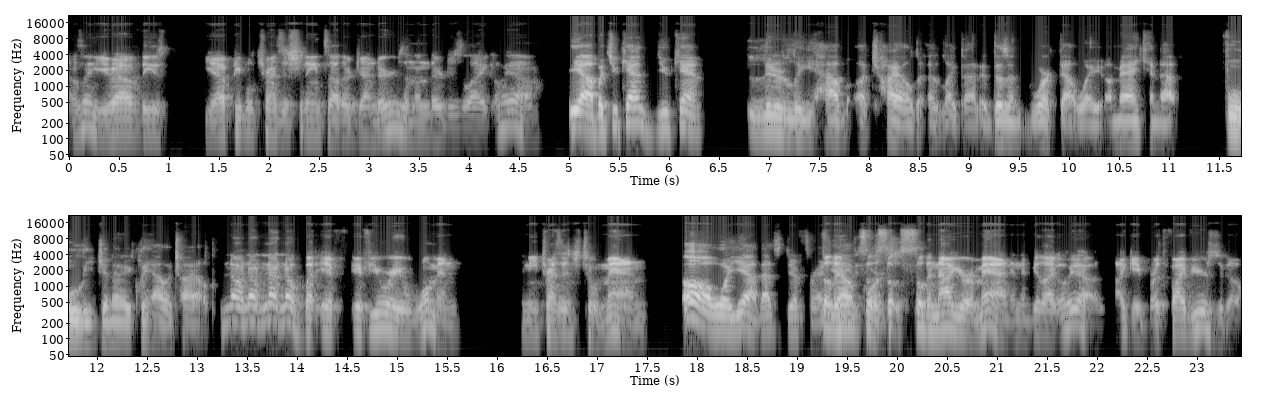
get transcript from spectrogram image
I was thinking, you have these, you have people transitioning to other genders, and then they're just like, oh yeah, Yeah, but you can't you can't literally have a child uh, like that. It doesn't work that way. A man cannot fully genetically have a child. no, no, no, no. But if if you were a woman and he transition to a man, Oh well, yeah, that's different. so yeah, then of so, course. so so then now you're a man, and they'd be like, oh yeah, I gave birth five years ago.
